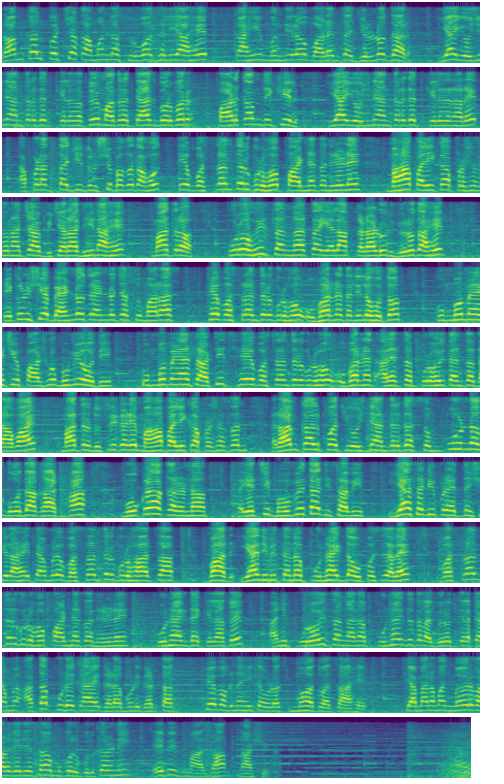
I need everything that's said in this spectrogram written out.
रामकालपटच्या कामांना सुरुवात झाली आहे. काही मंदिरं वाड्यांचा जीर्णोद्धार या योजनेअंतर्गत केला जातोय. मात्र त्याचबरोबर पाडकाम देखील या योजनेअंतर्गत केले जाणार आहे आपण आता जी दृश्य बघत आहोत ते वस्त्रांतर गृह पाडण्याचा निर्णय महापालिका प्रशासनाच्या विचाराधीन आहे. मात्र पुरोहित संघाचा याला कडाडून विरोध आहे. एकोणीसशे ब्याण्णव त्र्याण्णवच्या सुमारास हे वस्त्रांतर गृह उभारण्यात आलेलं होतं. कुंभमेळ्याची पार्श्वभूमी होती. कुंभमेळ्यासाठीच हे वस्त्रांतरगृह उभारण्यात आल्याचा पुरोहितांचा दावा आहे. मात्र दुसरीकडे महापालिका प्रशासन रामकाल पथ योजनेअंतर्गत संपूर्ण गोदाघाट हा मोकळा करणं याची भव्यता दिसावी यासाठी प्रयत्नशील आहे. त्यामुळे वस्त्रांतरगृहाचा वाद या निमित्तानं पुन्हा एकदा उपस्थित झालाय. वस्त्रांतरगृह पाडण्याचा निर्णय पुन्हा एकदा केला जातोय आणि पुरोहित संघानं पुन्हा एकदा त्याला विरोध केला. त्यामुळे आता पुढे काय घडामोडी घडतात हे बघणंही तेवढंच महत्वाचं आहे. कॅमेरामॅन मयूर वारगेजेसह मुकुल कुलकर्णी एबीपी माझा नाशिक.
